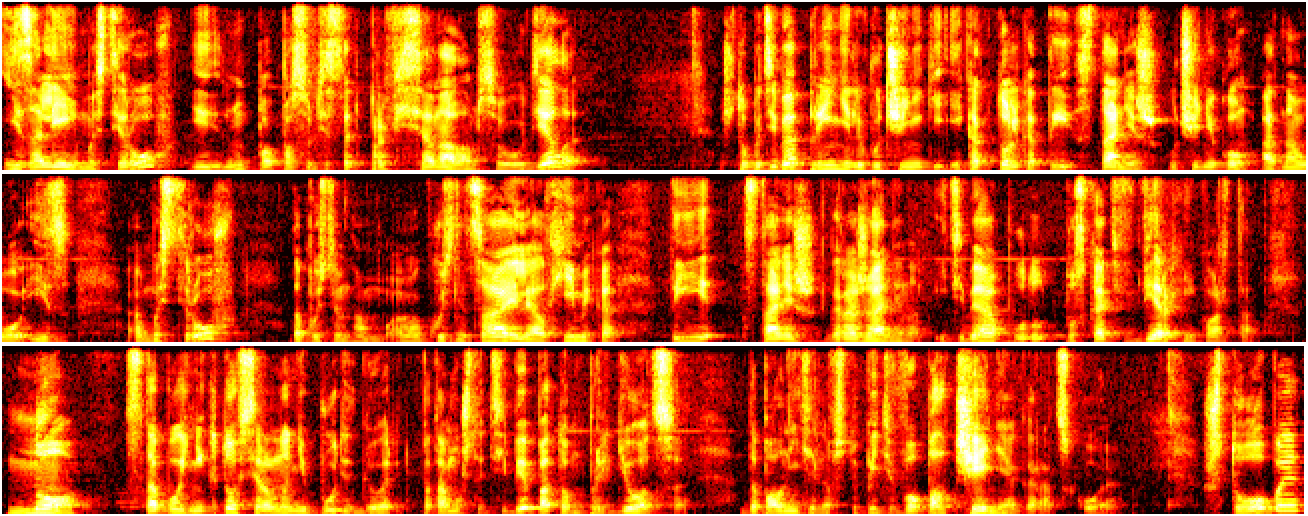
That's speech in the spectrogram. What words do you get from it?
из аллеи мастеров и, ну, по, по сути, стать профессионалом своего дела, чтобы тебя приняли в ученики. И как только ты станешь учеником одного из э, мастеров, допустим, там, э, кузнеца или алхимика, ты станешь горожанином, и тебя будут пускать в верхний квартал. Но с тобой никто все равно не будет говорить, потому что тебе потом придется дополнительно вступить в ополчение городское, чтобы,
